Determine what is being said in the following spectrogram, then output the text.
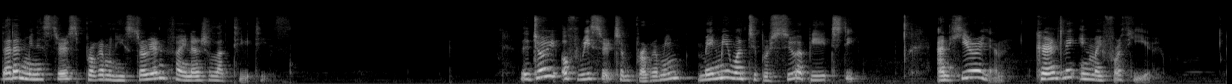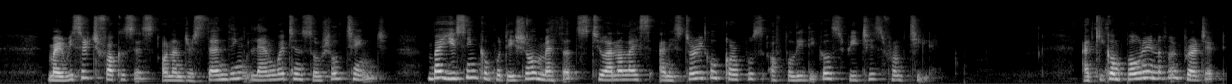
that administers Programming Historian financial activities. The joy of research and programming made me want to pursue a PhD. And here I am, currently in my fourth year. My research focuses on understanding language and social change by using computational methods to analyze an historical corpus of political speeches from Chile. A key component of my project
